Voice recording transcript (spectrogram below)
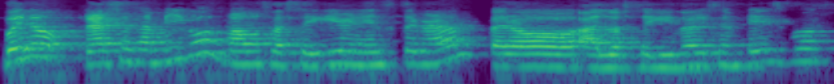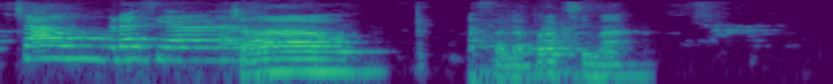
Bueno, gracias amigos, vamos a seguir en Instagram, pero a los seguidores en Facebook, chao, gracias. Chao. Hasta la próxima.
